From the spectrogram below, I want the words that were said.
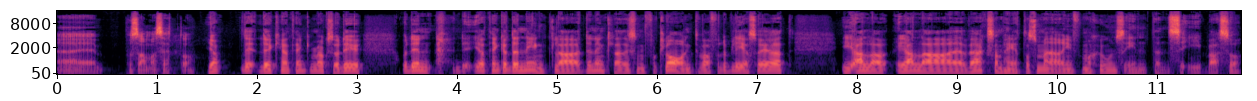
eh, på samma sätt då. Ja, det, det kan jag tänka mig också. Det är, och den, jag tänker den enkla, den enkla liksom förklaring till varför det blir så är att i alla, i alla verksamheter som är informationsintensiva så,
